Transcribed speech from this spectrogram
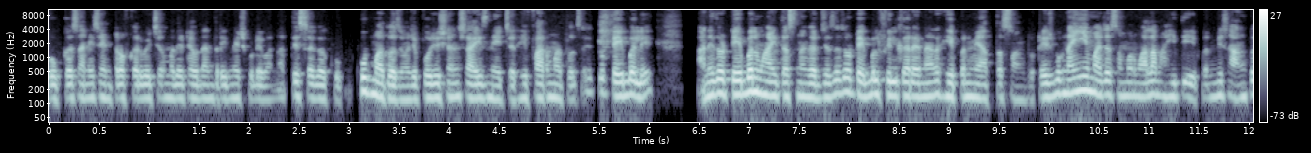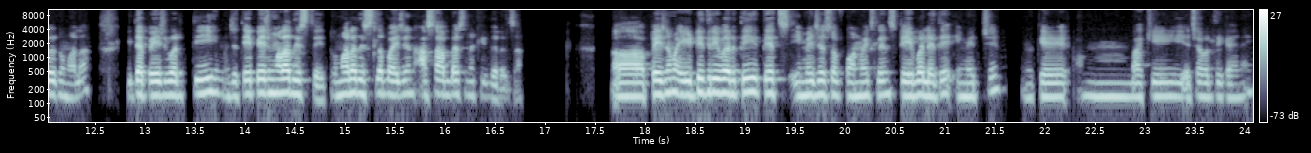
फोकस आणि सेंटर ऑफ कर्वेचरमध्ये ठेवल्यानंतर इमेज कुठे बनणार ते सगळं खूप खूप महत्वाचं म्हणजे पोझिशन साईज नेचर हे फार महत्वाचं आहे. तो टेबल आहे आणि तो टेबल माहीत असणं गरजेचं आहे. तो टेबल फिल करणार हे पण मी आता सांगतो. टेक्स्टबुक नाहीये माझ्यासमोर मला माहिती आहे. पण मी सांगतोय तुम्हाला की त्या पेजवरती म्हणजे ते पेज मला दिसते तुम्हाला दिसलं पाहिजे असा अभ्यास नक्की करायचा पेज नंबर एटी थ्री वरती तेच images of convex lens table येते इमेजचे ओके बाकी याच्यावरती काही नाही.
